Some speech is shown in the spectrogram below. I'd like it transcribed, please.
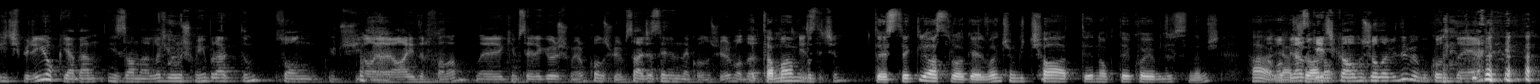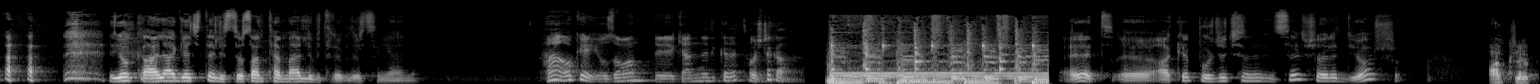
hiçbiri yok ya ben insanlarla görüşmeyi bıraktım son 3 aydır falan. E, kimseyle görüşmüyorum, konuşmuyorum. Sadece seninle konuşuyorum. O da E, tamam, podcast bu- için. Destekliyor astrolog Elvan çünkü çat diye noktayı koyabilirsin demiş. Ha Ama yani biraz şu an geç kalmış olabilir mi bu konuda yani? yok hala geç değil istiyorsan temelli bitirebilirsin yani. Ha okey o zaman e, kendine dikkat et. Hoşça kal. Evet e, Akrep Burcu için ise şöyle diyor. Akrep,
